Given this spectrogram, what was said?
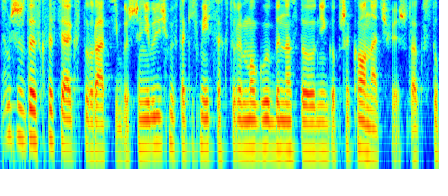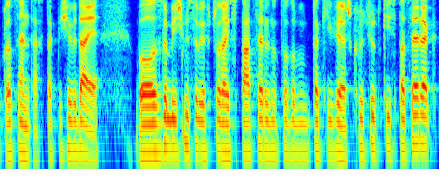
Ja myślę, że to jest kwestia eksploracji, bo jeszcze nie byliśmy w takich miejscach, które mogłyby nas do niego przekonać, wiesz, tak w stu procentach, tak mi się wydaje. Bo zrobiliśmy sobie wczoraj spacer, no to to był taki, wiesz, króciutki spacerek,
